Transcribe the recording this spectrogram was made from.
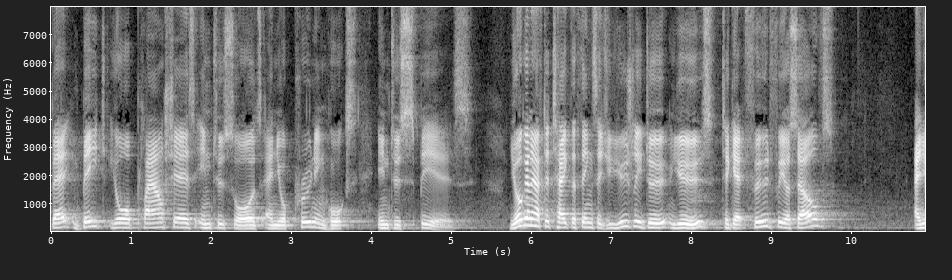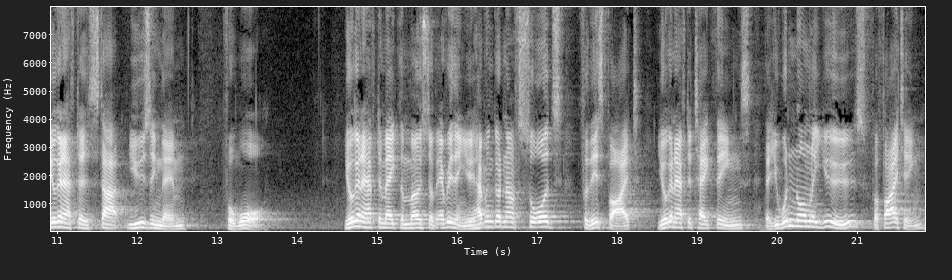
Beat your plowshares into swords and your pruning hooks into spears. You're going to have to take the things that you usually do use to get food for yourselves, and you're going to have to start using them for war. You're going to have to make the most of everything. You haven't got enough swords for this fight. You're going to have to take things that you wouldn't normally use for fighting.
